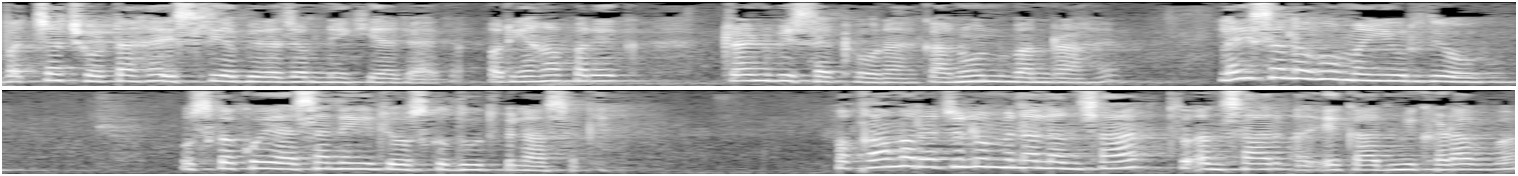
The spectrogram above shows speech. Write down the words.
بچہ چھوٹا ہے، اس لیے ابھی رجم نہیں کیا جائے گا۔ اور یہاں پر ایک ٹرینڈ بھی سیٹ ہو رہا ہے، قانون بن رہا ہے۔ لئی سلح میور دیو اس کا کوئی ایسا نہیں جو اس کو دودھ پلا سکے۔ فقام رجل من الانصار، تو انصار ایک آدمی کھڑا ہوا۔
